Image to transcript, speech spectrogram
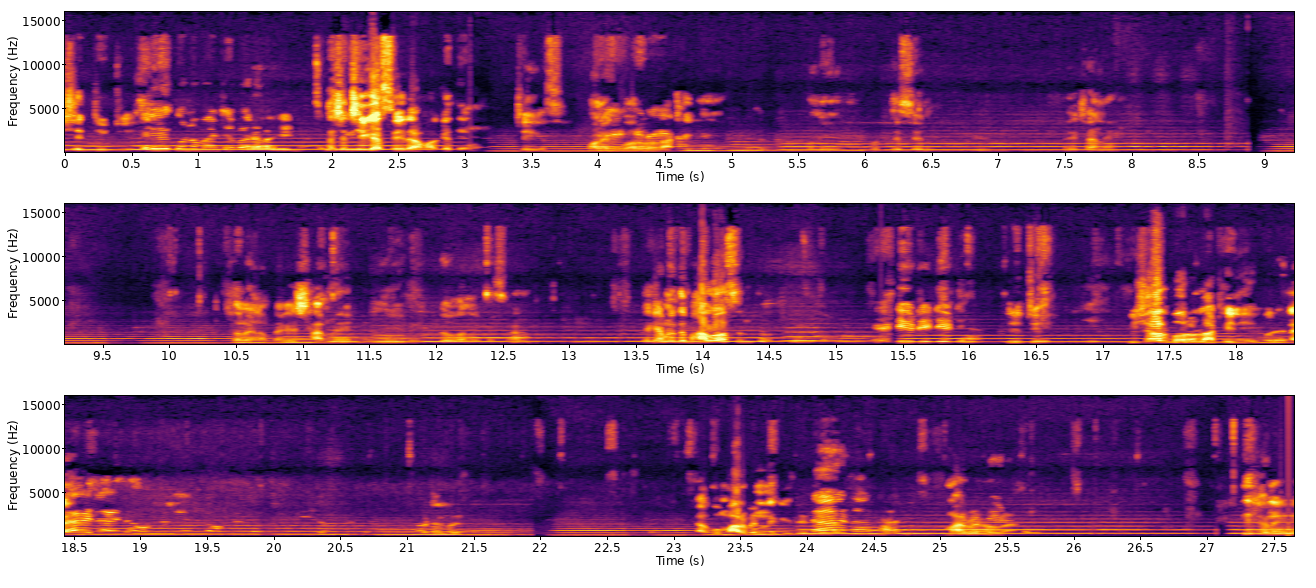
কিসের ডিউটি এটা কোনো মানুষের না। আচ্ছা ঠিক আছে এটা আমাকে দেন। ঠিক আছে। অনেক বড় লাঠি নিয়ে উনি ঘুরতেছেন। এখানে। চলেন আপনাকে সামনে হ্যাঁ? দেখে আপনি তো ভালো আছেন তো? এটা ডিউটি ডিউটি ডিউটি বিশাল বড় লাঠি নিয়ে ঘুরে না? কাকু মারবেন নাকি? না না মারবেন না। এখানে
